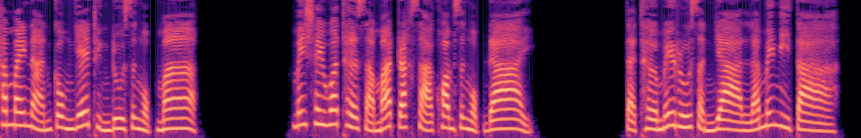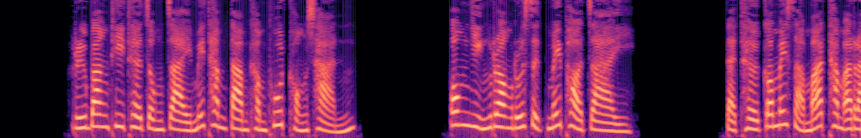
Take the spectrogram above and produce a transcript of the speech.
ทำไมหนานกงเย่ถึงดูสงบมาก ไม่ใช่ว่าเธอสามารถรักษาความสงบได้ แต่เธอไม่รู้สัญญาณและไม่มีตา หรือบางทีเธอจงใจไม่ทำตามคำพูดของฉัน องค์หญิงรองรู้สึกไม่พอใจ แต่เธอก็ไม่สามารถทำอะไร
